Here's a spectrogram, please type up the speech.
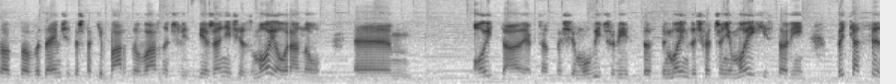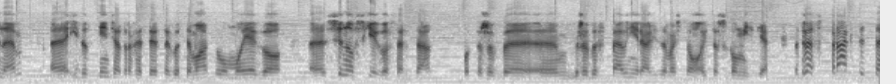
to, co wydaje mi się też takie bardzo ważne, czyli zmierzenie się z moją raną um, ojca, jak często się mówi, czyli z, z tym moim doświadczeniem, mojej historii bycia synem e, i dotknięcia trochę te, tego tematu mojego e, synowskiego serca, po to, żeby, żeby w pełni realizować tą ojcowską misję. Natomiast w praktyce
